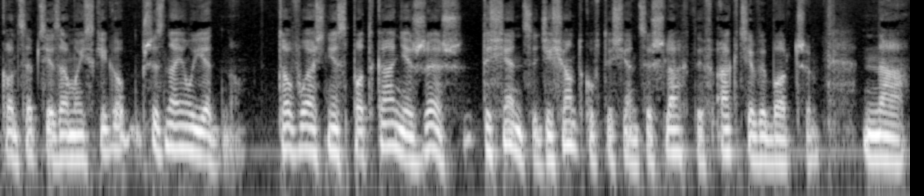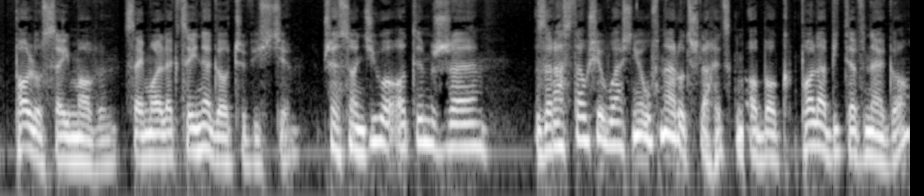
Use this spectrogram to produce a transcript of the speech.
koncepcję Zamojskiego, przyznają jedno – to właśnie spotkanie rzesz tysięcy, dziesiątków tysięcy szlachty w akcie wyborczym na polu sejmowym, sejmu elekcyjnego oczywiście, przesądziło o tym, że zrastał się właśnie ów naród szlachecki obok pola bitewnego,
